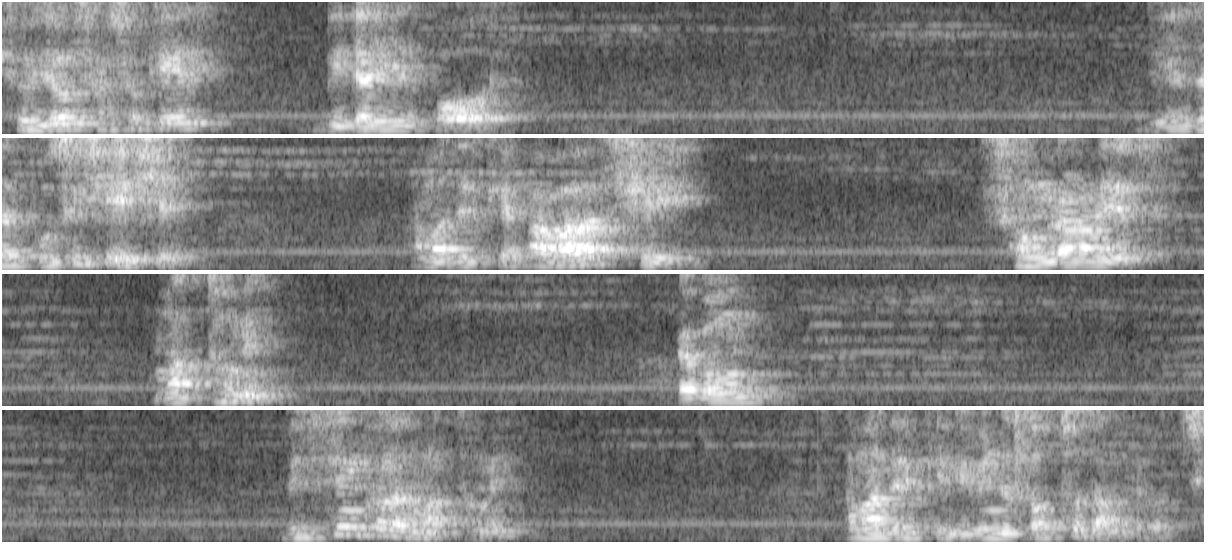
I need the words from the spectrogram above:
স্বৈর শাসকের বিদায়ের পর দুই হাজার পঁচিশে এসে আমাদেরকে আবার সেই সংগ্রামের মাধ্যমে এবং বিশৃঙ্খলার মাধ্যমে আমাদেরকে বিভিন্ন তথ্য জানতে হচ্ছে।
